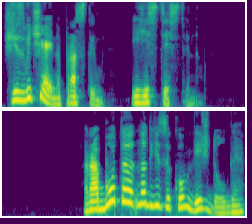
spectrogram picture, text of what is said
чрезвычайно простым и естественным. Работа над языком — вещь долгая.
